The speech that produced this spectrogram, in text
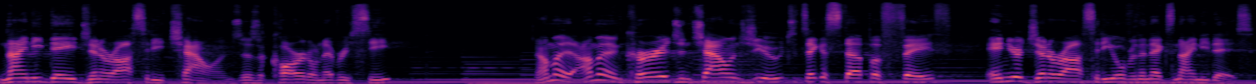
90 day generosity challenge. There's a card on every seat. I'm going to encourage and challenge you to take a step of faith in your generosity over the next 90 days.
